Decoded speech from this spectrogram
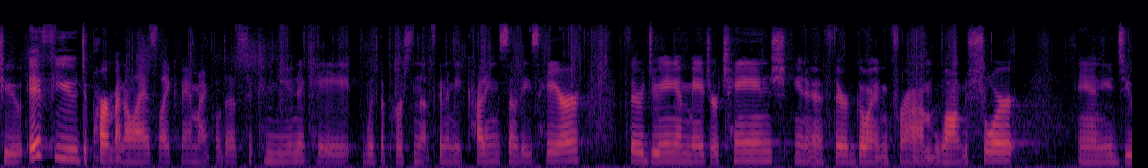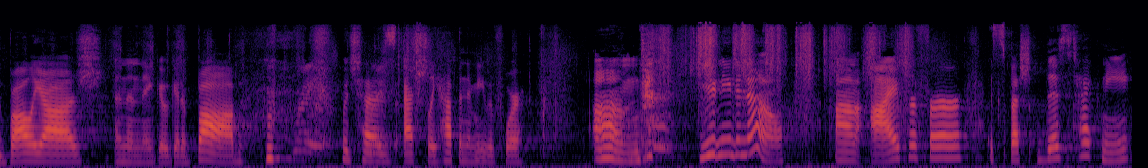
to, if you departmentalize like Van Michael does, to communicate with the person that's going to be cutting somebody's hair. If they're doing a major change, you know, if they're going from long to short, and you do balayage, and then they go get a bob, Right, which has actually happened to me before. Um, you need to know. Um, I prefer, especially this technique.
